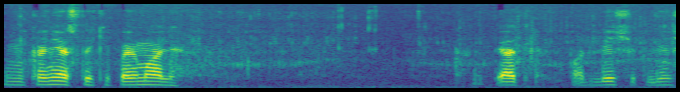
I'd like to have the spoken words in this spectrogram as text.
Наконец-таки поймали. Опять подлещик, лещ.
